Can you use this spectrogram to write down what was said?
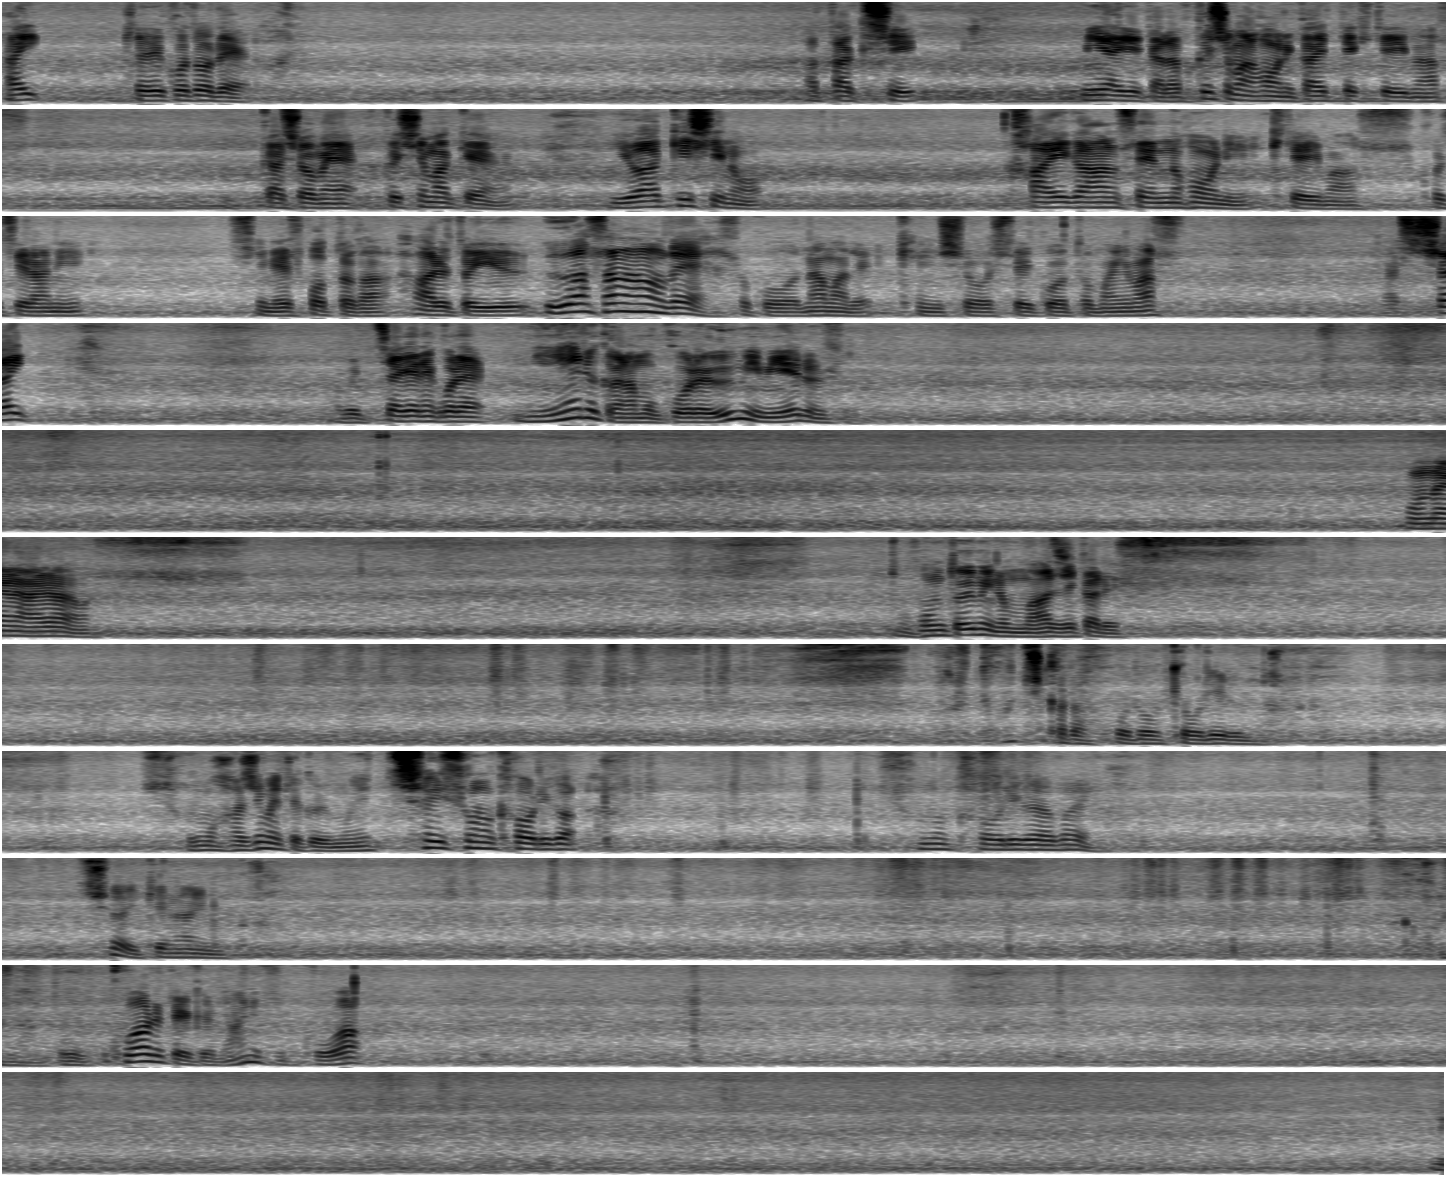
はい。ということで私宮城から福島の方に帰ってきています。1か所目福島県いわき市の海岸線の方に来ています。こちらに心霊スポットがあるという噂なのでそこを生で検証していこうと思います。いらっしゃい。ぶっちゃけねこれ見えるかな？もうこれ海見えるんですよ。問題ないありがとう本当海の間近です。これどっちから歩道橋降りるんだろうな。それも初めて来る。めっちゃ磯の香りが。その香りがやばいな。こっちはいけないのか。壊れてるけど何ぶっ壊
